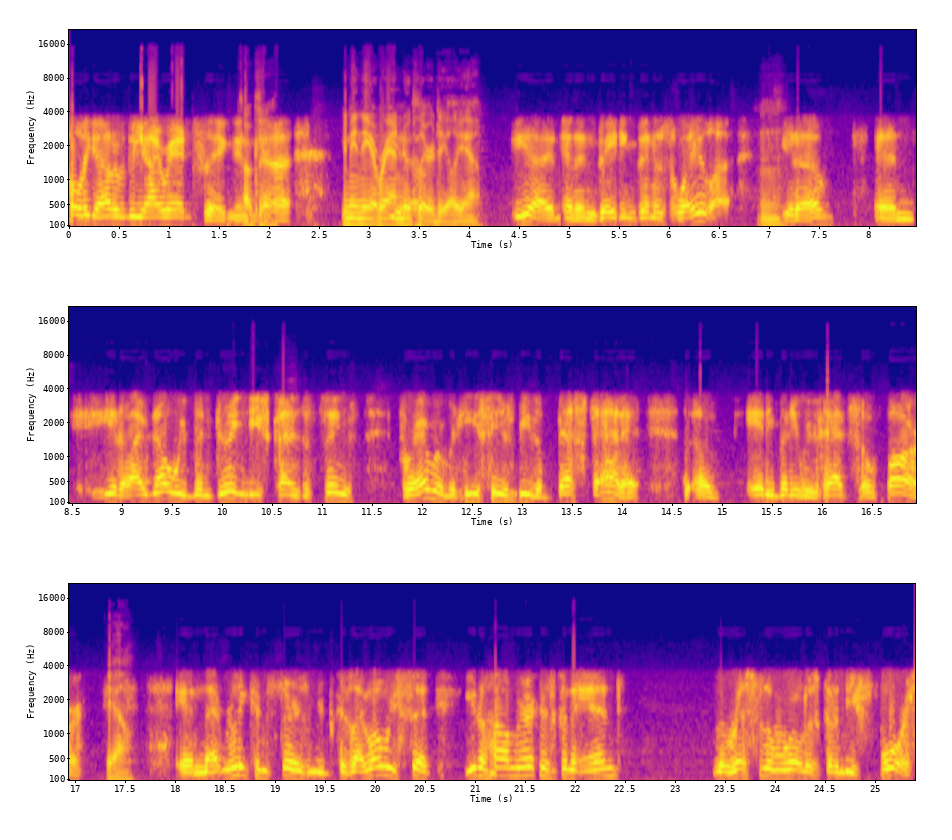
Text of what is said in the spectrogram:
pulling out of the Iran thing. And, okay. Uh, you mean the Iran yeah. nuclear deal, yeah. Yeah, and, and invading Venezuela, mm. you know? And, you know, I know we've been doing these kinds of things forever, but he seems to be the best at it of anybody we've had so far. Yeah. And that really concerns me because I've always said, you know how America's going to end? The rest of the world is going to be forced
